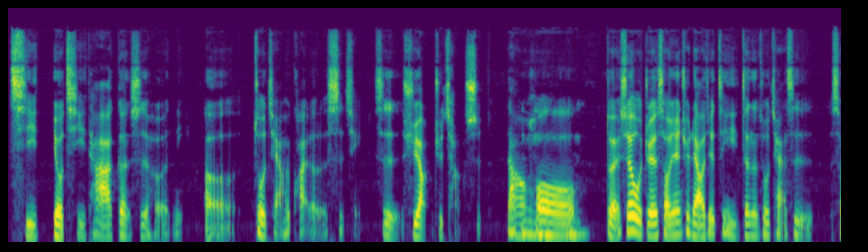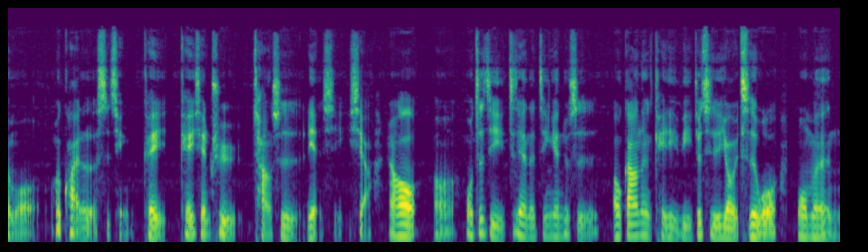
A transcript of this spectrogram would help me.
其有其他更适合你，呃，做起来会快乐的事情，是需要你去尝试的。然嗯后，嗯对，所以我觉得首先去了解自己真的做起来是什么会快乐的事情，可以可以先去尝试练习一下。然后，呃，我自己之前的经验就是，哦，刚刚那个 KTV，就其实有一次我我们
